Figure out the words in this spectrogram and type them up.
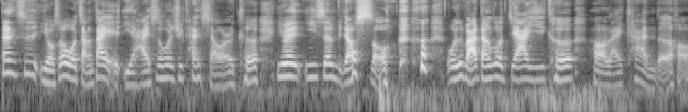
但是有时候我长大也也还是会去看小儿科，因为医生比较熟，我是把它当做家医科好来看的哈。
